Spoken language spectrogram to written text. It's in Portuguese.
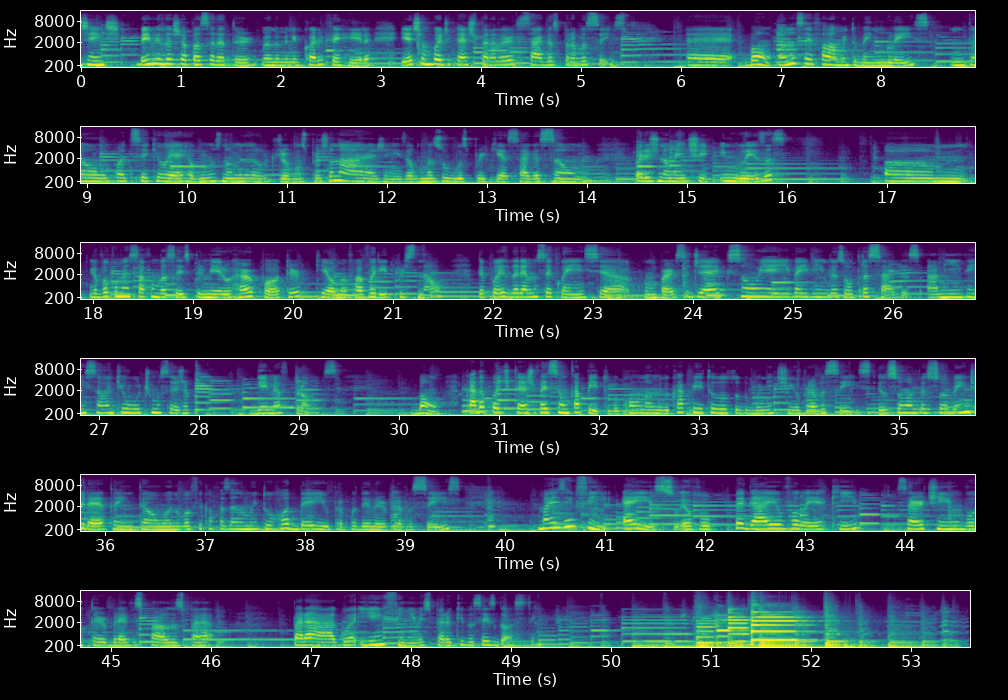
Oi, gente! Bem-vindo ao Chapéu Seletor. Meu nome é Nicole Ferreira e este é um podcast para ler sagas para vocês. É, bom, eu não sei falar muito bem inglês, então pode ser que eu erre alguns nomes de alguns personagens, algumas ruas, porque as sagas são originalmente inglesas. Um, eu vou começar com vocês primeiro Harry Potter, que é o meu favorito, por sinal. Depois daremos sequência com Percy Jackson e aí vai vindo as outras sagas. A minha intenção é que o último seja Game of Thrones. Bom, cada podcast vai ser um capítulo, com o nome do capítulo, tudo bonitinho para vocês. Eu sou uma pessoa bem direta, então eu não vou ficar fazendo muito rodeio para poder ler para vocês. Mas enfim, é isso. Eu vou pegar e eu vou ler aqui certinho, vou ter breves pausas para para a água e enfim, eu espero que vocês gostem.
